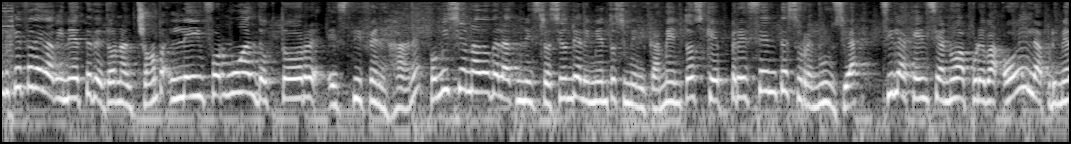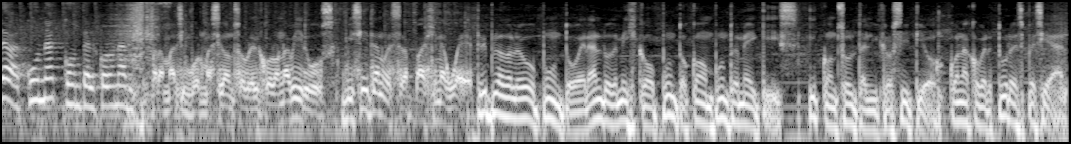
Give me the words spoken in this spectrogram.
El jefe de gabinete de Donald Trump le informó al doctor Stephen Hahn, comisionado de la Administración de Alimentos y Medicamentos, que presente su renuncia si la agencia no aprueba hoy la primera vacuna contra el coronavirus. Para más información sobre el coronavirus, visita nuestra página web www.heraldodemexico.com.mx y consulta el micrositio con la cobertura especial.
